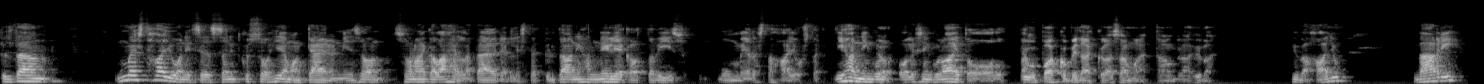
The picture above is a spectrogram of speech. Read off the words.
Kyllä tää on, mun mielestä haju on itse asiassa, nyt kun se on hieman käynyt, niin se on, se on aika lähellä täydellistä. Että Kyllä tää on ihan 4 kautta 5 mun mielestä hajusta. Ihan niin kuin Joo. olisi niin kuin aitoa olutta. Juu, pakko pitää kyllä sama, että on kyllä hyvä. hyvä haju. Väri.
